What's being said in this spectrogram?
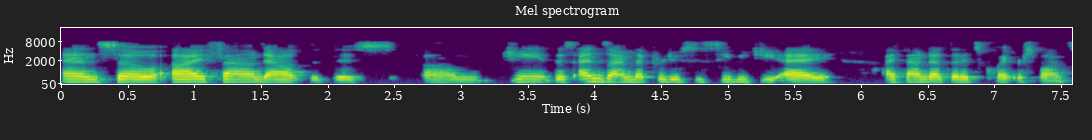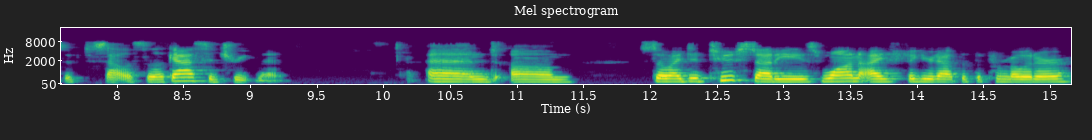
And so I found out that this um, gene, this enzyme that produces CBGA, I found out that it's quite responsive to salicylic acid treatment. And um, so I did two studies. One, I figured out that the promoter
